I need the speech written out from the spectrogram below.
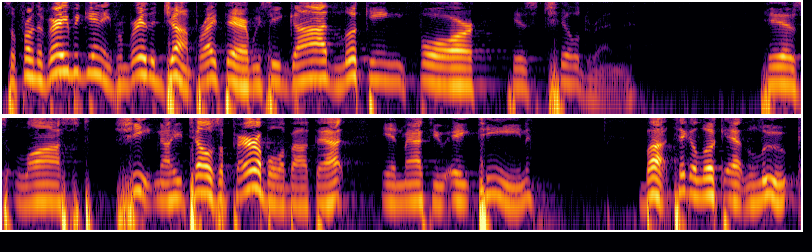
So from the very beginning, from very the jump right there, we see God looking for his children, his lost sheep. Now he tells a parable about that in Matthew 18. But take a look at Luke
